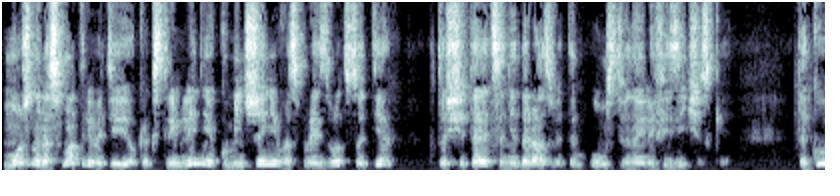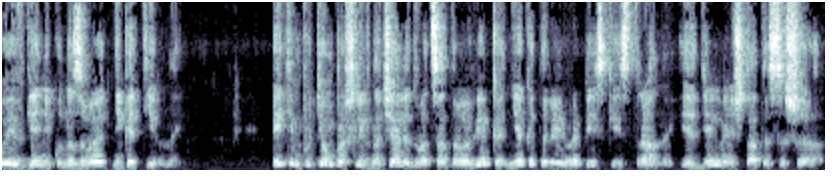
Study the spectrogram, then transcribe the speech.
можно рассматривать ее как стремление к уменьшению воспроизводства тех, кто считается недоразвитым, умственно или физически. Такую Евгенику называют негативной. Этим путем пошли в начале 20 века некоторые европейские страны и отдельные штаты США.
